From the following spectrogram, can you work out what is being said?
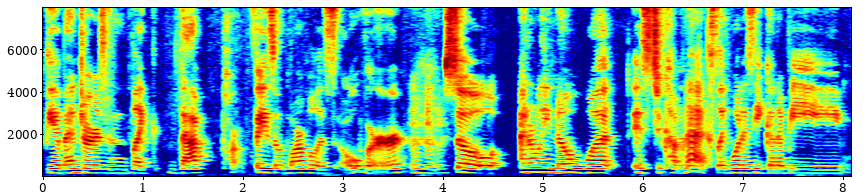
the Avengers and like that part, phase of Marvel is over. hmm So I don't really know what is to come next. Like, what is he gonna be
